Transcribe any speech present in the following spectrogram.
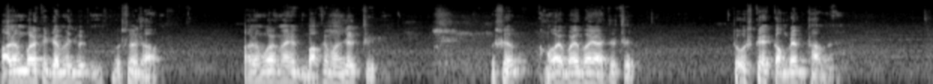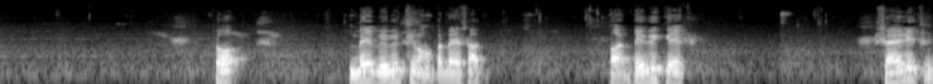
اعظم گڑھ کی زمین اس میں تھا اعظم گڑھ میں ایک باقی منزل تھی اس میں ہمارے بڑے بھائی آتے تھے تو اس کے ایک کمرے میں تھا میں تو میری بیوی تھی وہاں پر میرے ساتھ اور بیوی کی ایک سہیلی تھی،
